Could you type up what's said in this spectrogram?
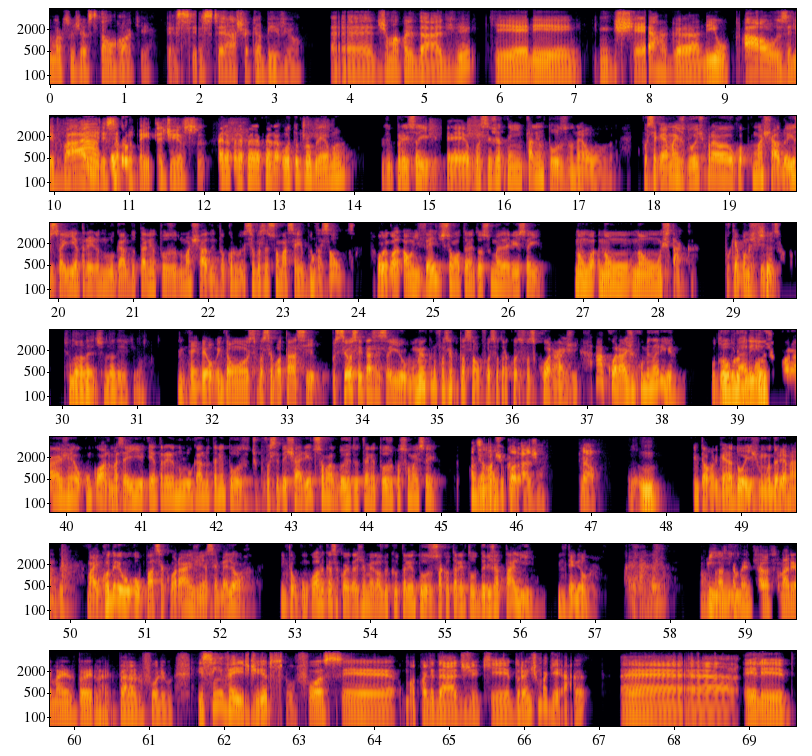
uma sugestão, Rock? Se você acha cabível. É, de uma qualidade que ele enxerga ali o caos, ele vai, Ah, ele se outro- aproveita disso. Pera, pera, pera, pera. Outro problema pra isso aí. É, você já tem talentoso, né? O, você ganha mais dois para o golpe com machado. Isso aí entraria no lugar do talentoso do machado. Então, quando- se você somasse a reputação, ao invés de somar o talentoso, somaria isso aí. Não, não, não estaca. Porque é bônus fixo. Deixa eu dar uma le- deixa eu dar ali aqui. Entendeu? Então, se você botasse. Se eu aceitasse isso aí, o mesmo que não fosse reputação, fosse outra coisa, fosse coragem. Ah, coragem combinaria. O dobro do Combinaria? bônus de coragem, eu concordo, mas aí entraria no lugar do talentoso. Tipo, você deixaria de somar dois do talentoso pra somar isso aí. Quanto Eu não acho- coragem? Léo. Um. Então, ele ganha dois, não mudaria nada. Mas quando ele ou passa a coragem, essa é melhor. Então, eu concordo que essa qualidade é melhor do que o talentoso. Só que o talentoso dele já tá ali. Entendeu? Então, basicamente, ela somaria mais dois na recuperar o fôlego. E se em vez disso fosse uma qualidade que durante uma guerra é, ele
